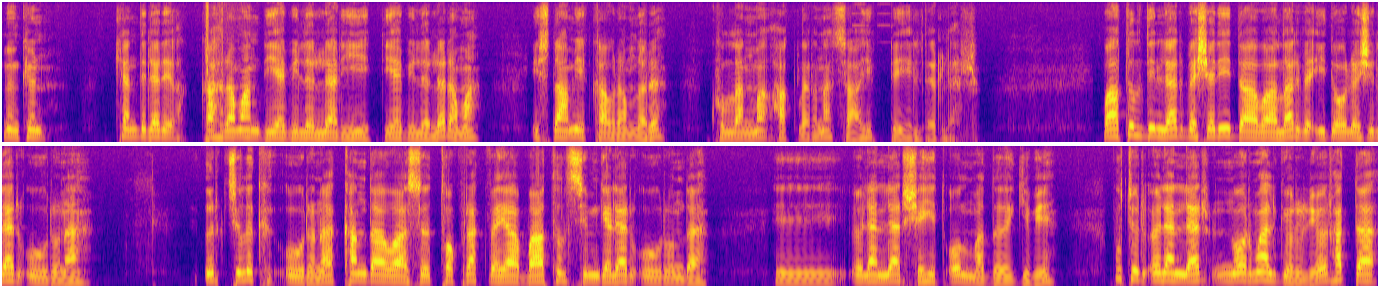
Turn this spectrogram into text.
mümkün kendileri kahraman diyebilirler, yiğit diyebilirler ama İslami kavramları kullanma haklarına sahip değildirler. Batıl dinler, beşeri davalar ve ideolojiler uğruna, ırkçılık uğruna, kan davası, toprak veya batıl simgeler uğrunda e, ölenler şehit olmadığı gibi, bu tür ölenler normal görülüyor. Hatta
